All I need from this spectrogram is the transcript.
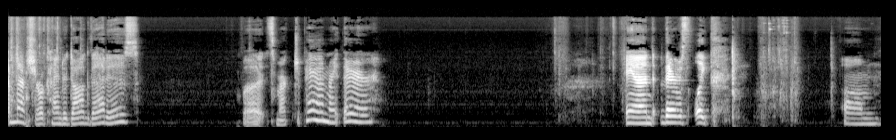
I'm not sure what kind of dog that is. But it's marked Japan right there. And there's like, um,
